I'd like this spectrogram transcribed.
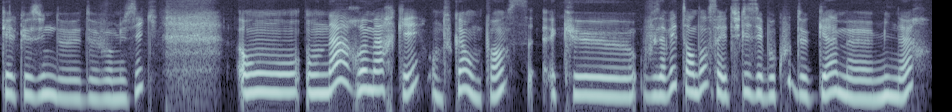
quelques-unes de, de vos musiques, on, on a remarqué, en tout cas on pense, que vous avez tendance à utiliser beaucoup de gammes euh, mineures.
